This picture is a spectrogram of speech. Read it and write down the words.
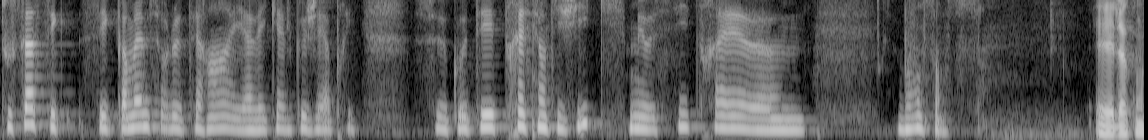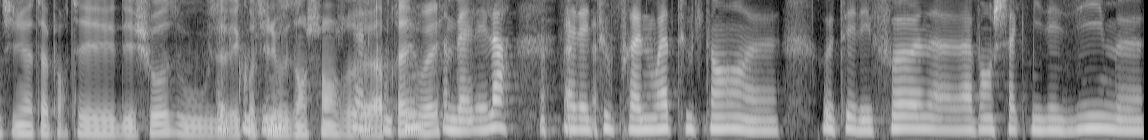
Tout ça, c'est quand même sur le terrain et avec elle que j'ai appris. Ce côté très scientifique, mais aussi très bon sens. Et elle a continué à t'apporter des choses ou vous avez continué vos échanges après ouais. Ben, Elle est là. Elle est tout près de moi tout le temps, au téléphone, avant chaque millésime.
